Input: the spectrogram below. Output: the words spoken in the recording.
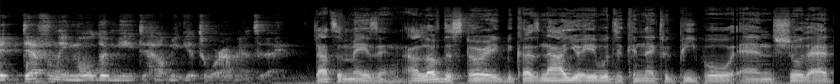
It definitely molded me to help me get to where I'm at today. That's amazing. I love the story because now you're able to connect with people and show that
